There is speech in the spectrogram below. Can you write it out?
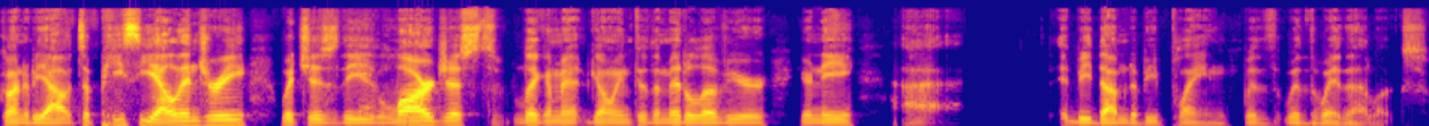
going to be out. It's a PCL injury, which is the yeah. largest ligament going through the middle of your your knee. Uh, it'd be dumb to be playing with with the way that looks.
